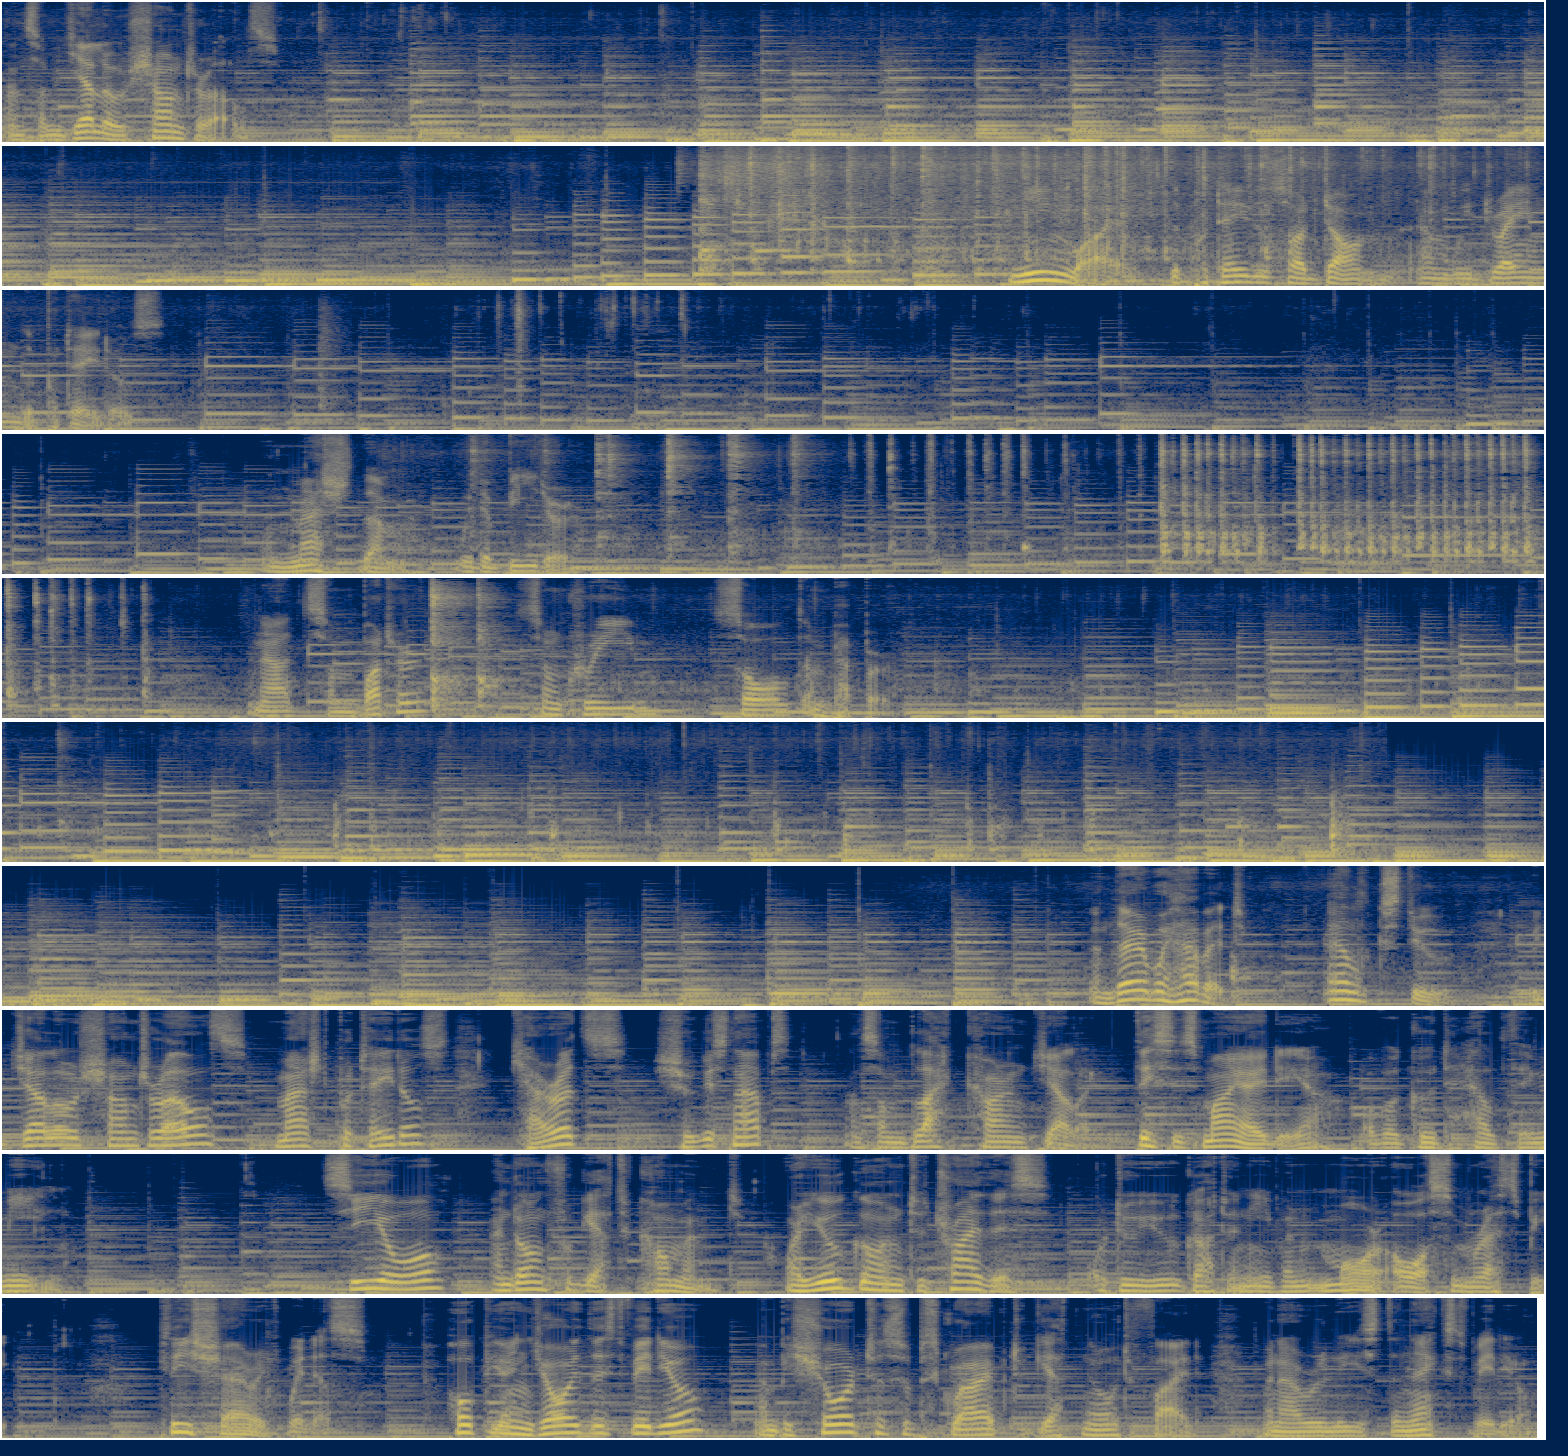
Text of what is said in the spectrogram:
And some yellow chanterelles. Meanwhile, the potatoes are done and we drain the potatoes. And mash them with a beater. And add some butter, some cream, salt and pepper. And there we have it, elk stew with yellow chanterelles, mashed potatoes, carrots, sugar snaps and some black currant jelly. This is my idea of a good healthy meal. See you all and don't forget to comment. Are you going to try this or do you got an even more awesome recipe? Please share it with us. Hope you enjoyed this video and be sure to subscribe to get notified when I release the next video.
